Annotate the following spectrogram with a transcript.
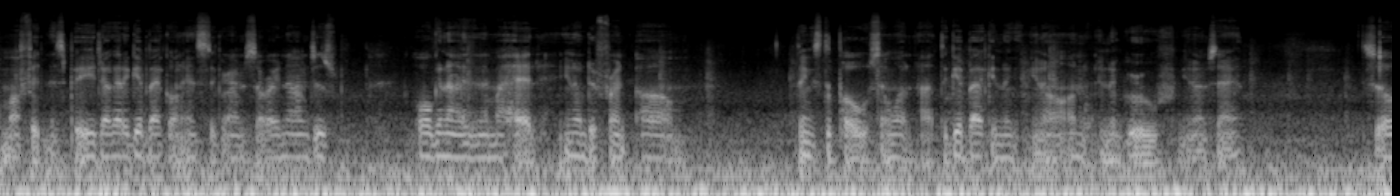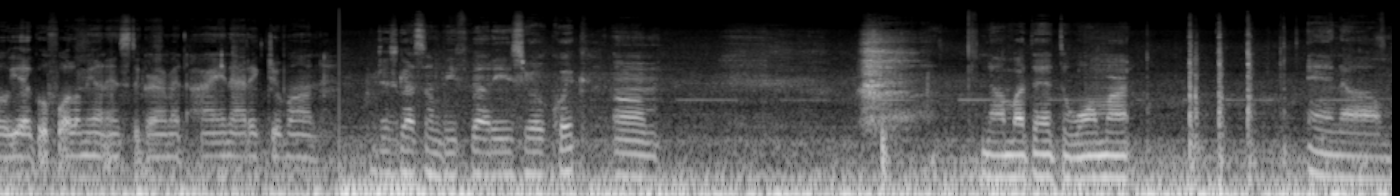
my fitness page. I gotta get back on Instagram. So right now I'm just organizing in my head, you know, different um things to post and whatnot to get back in the you know on, in the groove. You know what I'm saying? So yeah, go follow me on Instagram at Iron Addict Jovan. Just got some beef patties real quick. Um, now I'm about to head to Walmart and um,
